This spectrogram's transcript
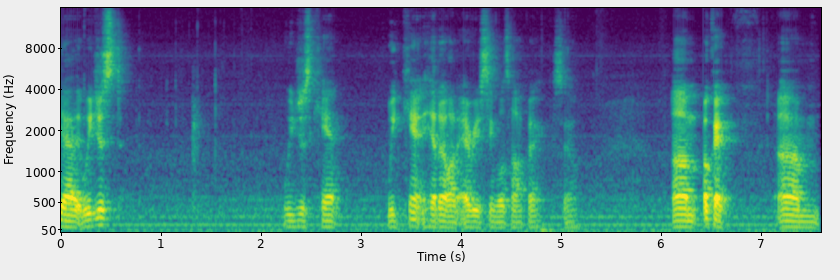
yeah, we just we just can't we can't hit on every single topic. So, um, okay, um,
